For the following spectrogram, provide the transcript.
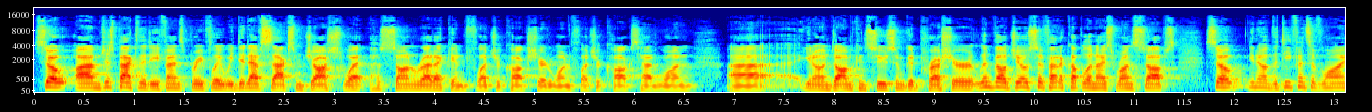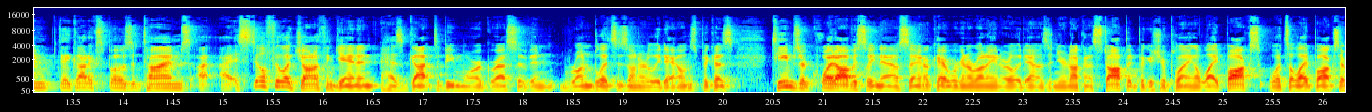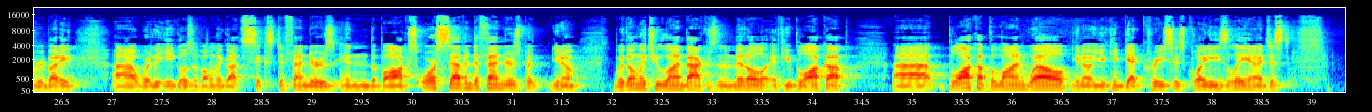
So, um, just back to the defense briefly. We did have sacks from Josh Sweat, Haason Reddick, and Fletcher Cox shared one. Fletcher Cox had one. Uh, you know, and Dom Kinsu some good pressure. Linval Joseph had a couple of nice run stops. So, you know, the defensive line, they got exposed at times. I, I still feel like Jonathan Gannon has got to be more aggressive in run blitzes on early downs because teams are quite obviously now saying, okay, we're going to run in early downs and you're not going to stop it because you're playing a light box. What's a light box, everybody? Uh, where the Eagles have only got six defenders in the box or seven defenders, but, you know, with only two linebackers in the middle, if you block up, uh, block up the line well, you know, you can get creases quite easily. And I just,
